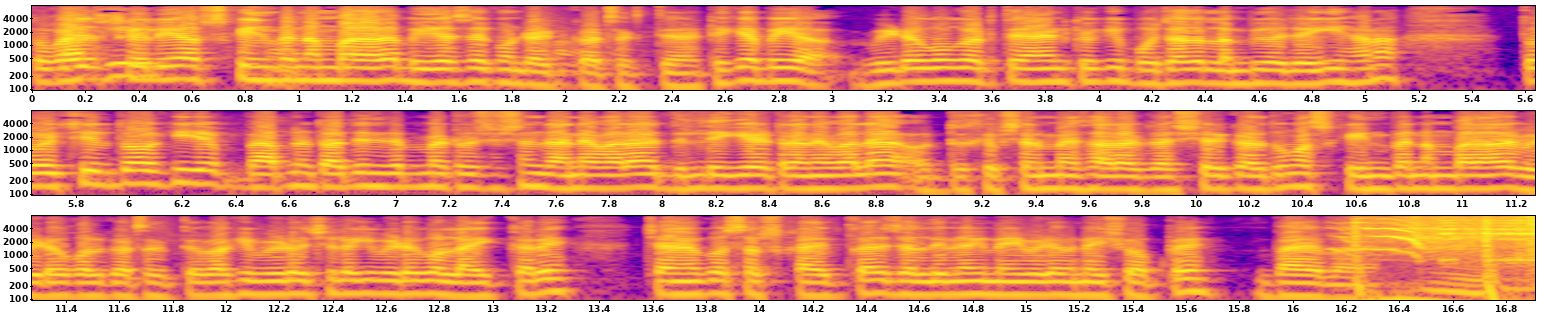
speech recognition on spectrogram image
तो गाइस इसके लिए आप स्क्रीन पे नंबर आ रहा है भैया से कॉन्टेक्ट कर सकते हैं। ठीक है भैया वीडियो को करते हैं क्योंकि बहुत ज़्यादा लंबी हो जाएगी है ना? तो एक चीज़ बताओ कि मैं आपने बता दी जब मेट्रो स्टेशन जाने वाला है दिल्ली गेट रहने वाला है और डिस्क्रिप्शन में सारा एड्रेस शेयर कर दूँगा स्क्रीन पे नंबर आ रहा है वीडियो कॉल कर सकते हो। बाकी वीडियो अच्छी लगी वीडियो को लाइक करें चैनल को सब्सक्राइब करें। जल्दी मिलेंगे नई वीडियो नई शॉप पे। बाय बाय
